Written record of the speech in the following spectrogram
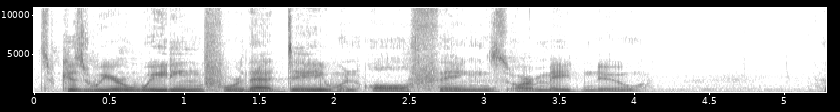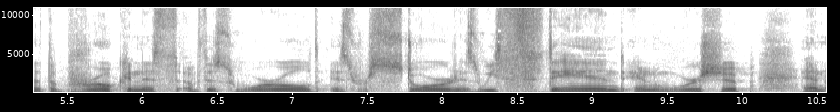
It's because we are waiting for that day when all things are made new that the brokenness of this world is restored as we stand in worship and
